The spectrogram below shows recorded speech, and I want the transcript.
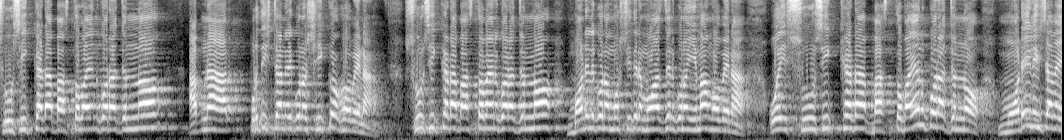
সুশিক্ষাটা বাস্তবায়ন করার জন্য আপনার প্রতিষ্ঠানের কোনো শিক্ষক হবে না। সুশিক্ষাটা বাস্তবায়ন করার জন্য মডেল কোনো মসজিদের মোয়াজ্জেন, কোনো ইমাম হবে না। ওই সুশিক্ষাটা বাস্তবায়ন করার জন্য মডেল হিসাবে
